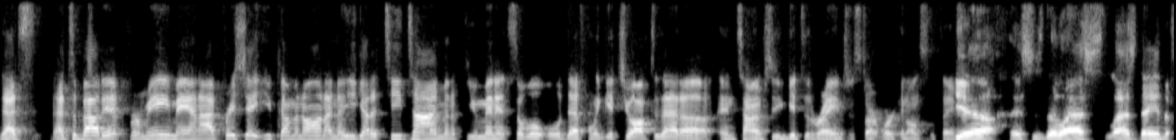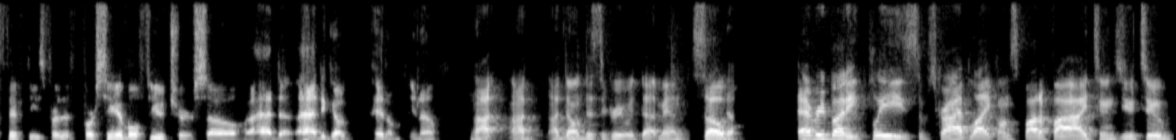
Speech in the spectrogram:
that's that's about it for me, man. I appreciate you coming on. I know you got a tee time in a few minutes, so we'll we'll definitely get you off to that uh in time so you can get to the range and start working on some things. Yeah, this is the last last day in the fifties for the foreseeable future, so I had to I had to go hit them. You know, I I, I don't disagree with that, man. So. Yeah. Everybody, please subscribe, like on Spotify, iTunes, YouTube.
